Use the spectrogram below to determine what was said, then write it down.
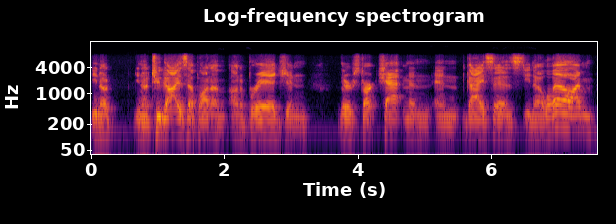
you know, you know, two guys up on a on a bridge and they start chatting and and guy says, you know, well, I'm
